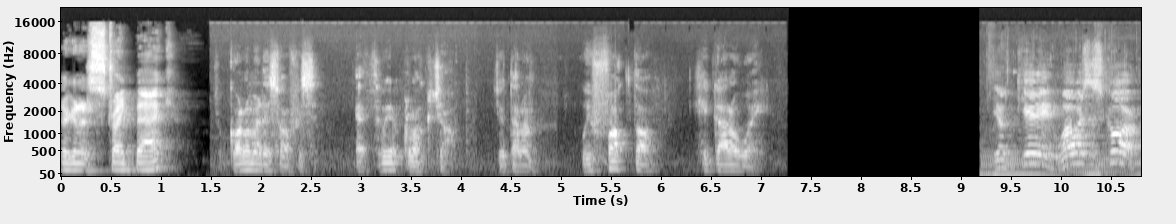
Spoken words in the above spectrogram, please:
They're gonna strike back. You call him at his office at 3 o'clock, Job. You tell him, we fucked up. He got away. You're kidding. What was the score?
